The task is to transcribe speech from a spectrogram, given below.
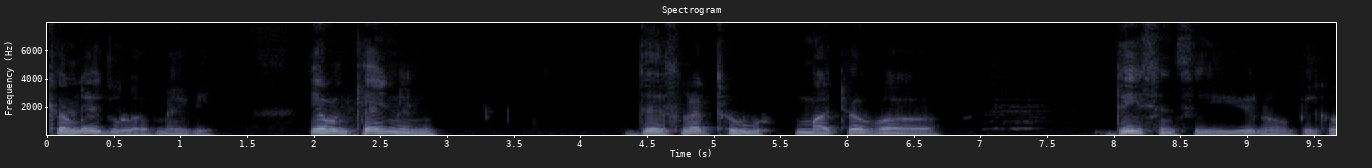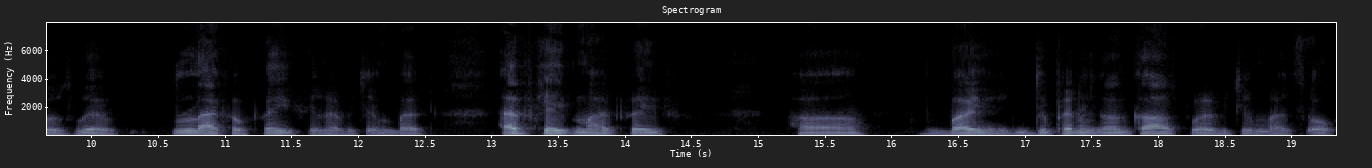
Caligula, maybe. Here in Canaan, there's not too much of a decency, you know, because we have lack of faith and everything. But I've kept my faith uh, by depending on God for everything myself.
